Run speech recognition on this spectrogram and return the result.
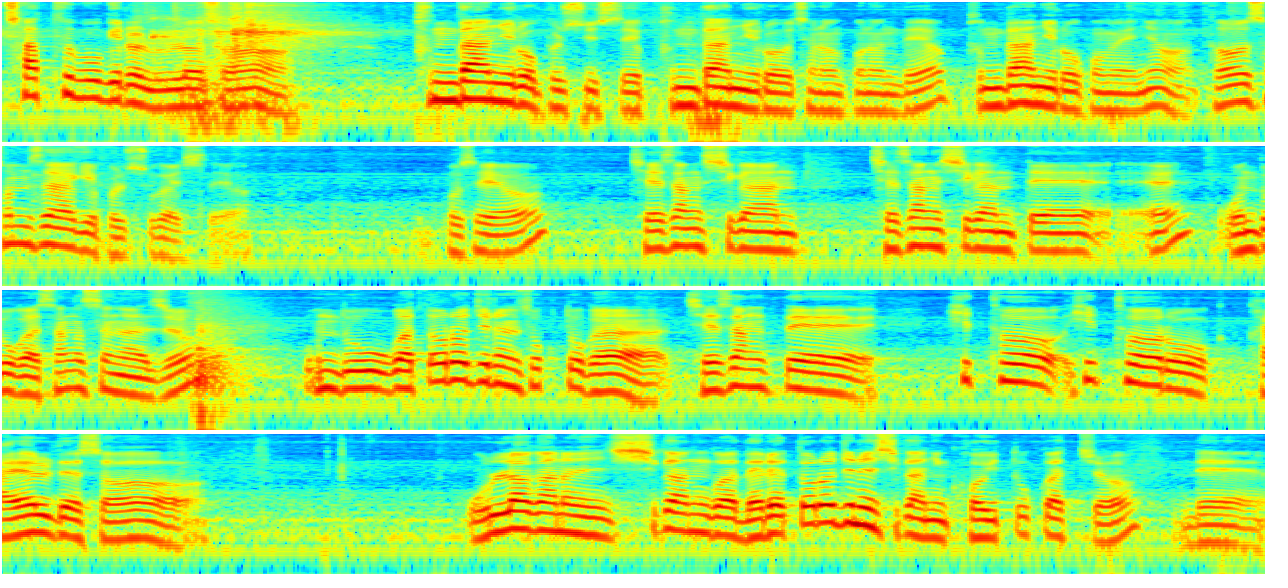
차- 차트 보기를 눌러서 분 단위로 볼 수 있어요. 분 단위로 저는 보는데요. 분 단위로 보면요. 더 섬세하게 볼 수가 있어요. 보세요. 재상 시간 재상 시간대에 온도가 상승하죠. 온도가 떨어지는 속도가 재상 때 히터 히터로 가열돼서 올라가는 시간과 내려 떨어지는 시간이 거의 똑같죠. 네.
